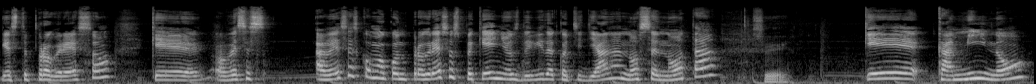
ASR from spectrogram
este progreso que a veces, a veces como con progresos pequeños de vida cotidiana no se nota sí. qué camino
